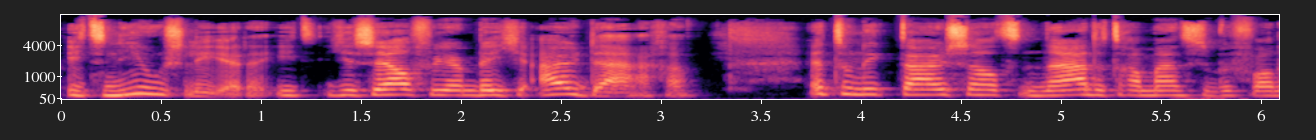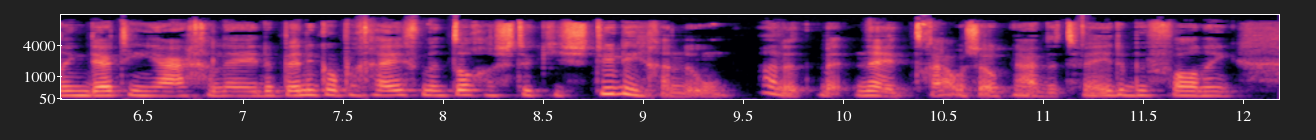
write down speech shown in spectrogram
iets nieuws leren, iets, jezelf weer een beetje uitdagen. En toen ik thuis zat na de traumatische bevalling 13 jaar geleden, ben ik op een gegeven moment toch een stukje studie gaan doen. Nou, dat, nee, trouwens ook na de tweede bevalling.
